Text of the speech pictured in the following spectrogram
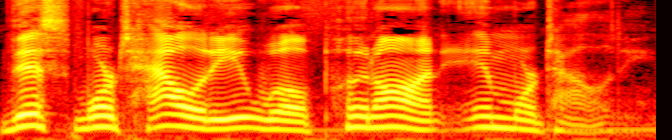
this mortality will put on immortality.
